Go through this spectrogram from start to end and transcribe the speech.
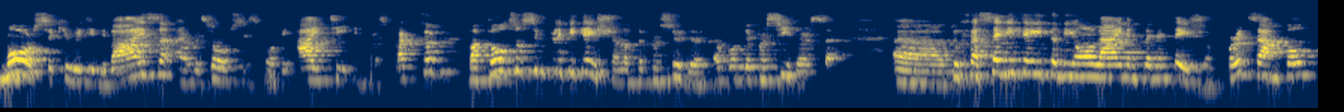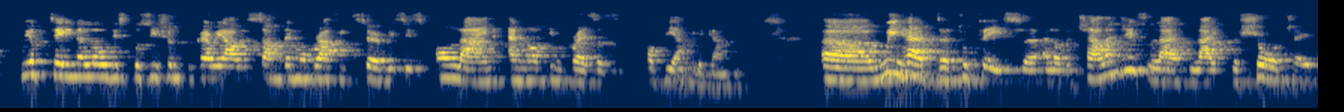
more security device and resources for the IT infrastructure, but also simplification of the procedure of the procedures uh, to facilitate the online implementation. For example, we obtain a law disposition to carry out some demographic services online and not in presence of the applicant. Uh, we had to face uh, a lot of challenges like, like the shortage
